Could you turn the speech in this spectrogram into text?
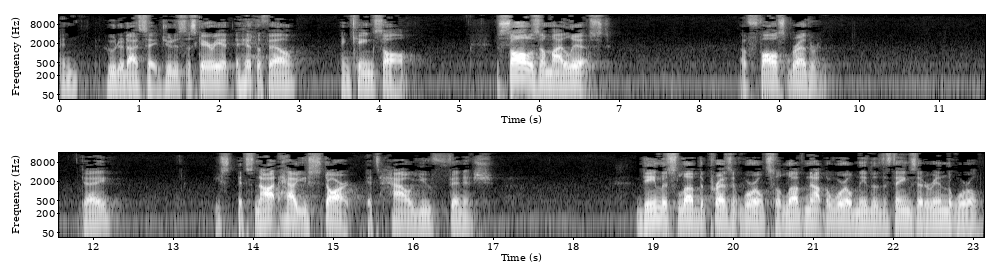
And who did I say? Judas Iscariot, Ahithophel, and King Saul. Saul is on my list of false brethren. Okay? It's not how you start, it's how you finish. Demas loved the present world, so love not the world, neither the things that are in the world.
